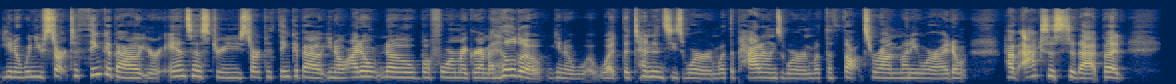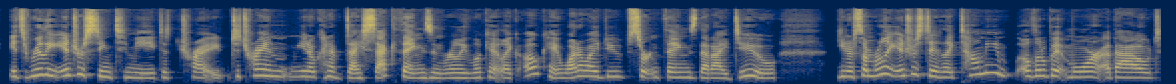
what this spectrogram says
you know, when you start to think about your ancestry and you start to think about, you know, I don't know before my grandma Hilda, you know, what the tendencies were and what the patterns were and what the thoughts around money were. I don't have access to that, but it's really interesting to me to try to try and, you know, kind of dissect things and really look at like, okay, why do I do certain things that I do? You know, so I'm really interested. Like, tell me a little bit more about,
